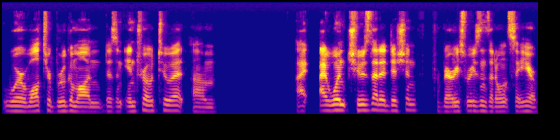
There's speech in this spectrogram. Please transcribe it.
where Walter Brueggemann does an intro to it. Um, I I wouldn't choose that edition for various reasons that I won't say here.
